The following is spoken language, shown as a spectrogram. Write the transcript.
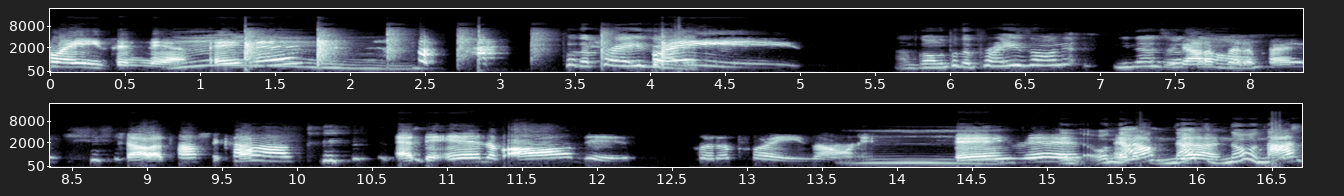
praise in there. Mm. Amen. Put a praise, praise. on it. I'm gonna put a praise on it. You know, we gotta song. put a praise. Shout out Tasha Cobbs. At the end of all this, put a praise on it. Mm. Amen. And, oh, not, and not, no, not,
